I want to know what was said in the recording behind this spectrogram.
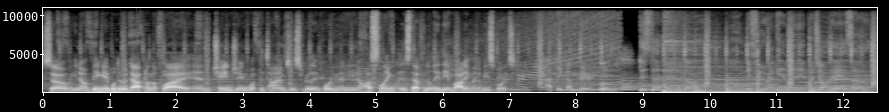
So, you know, being able to adapt on the fly and changing with the times is really important. And, you know, hustling is definitely the embodiment of esports. You reckon with it, put your hands up.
